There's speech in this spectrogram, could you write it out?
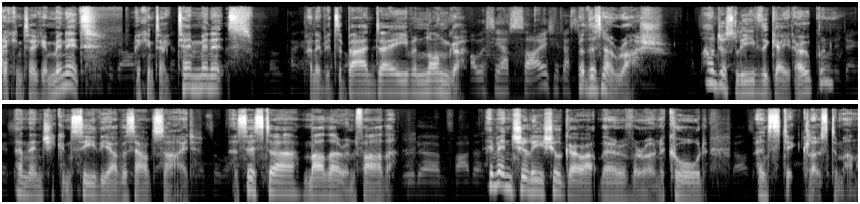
It can take a minute, it can take 10 minutes, and if it's a bad day, even longer. But there's no rush. I'll just leave the gate open, and then she can see the others outside her sister, mother, and father. Eventually, she'll go out there of her own accord and stick close to mum.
